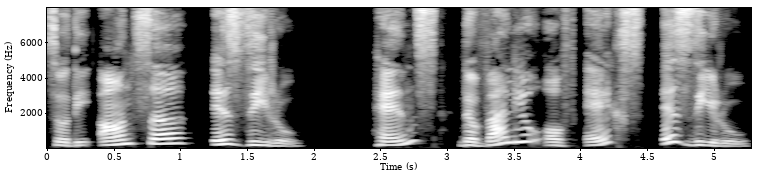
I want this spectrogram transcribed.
So the answer is 0. Hence, the value of x is 0.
